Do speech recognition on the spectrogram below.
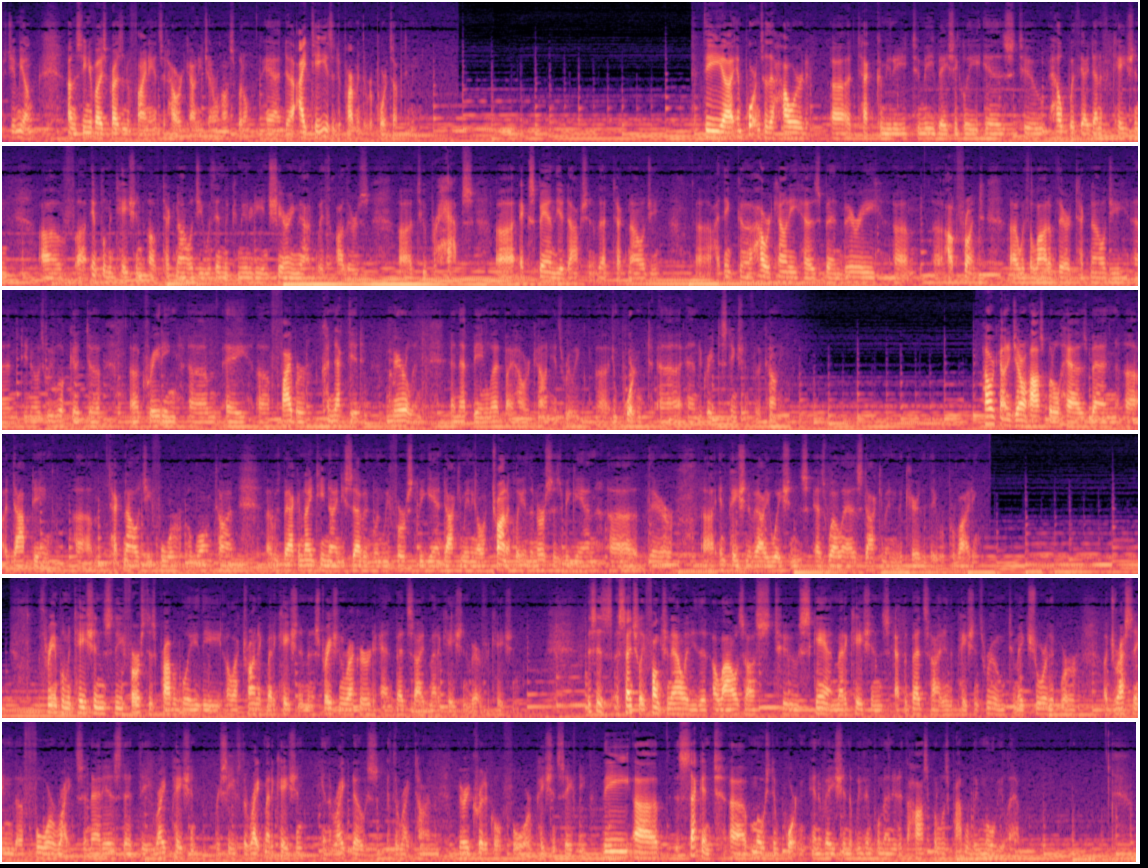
is Jim Young. I'm the Senior Vice President of Finance at Howard County General Hospital, and uh, IT is a department that reports up to me. The uh, importance of the Howard uh, tech community to me basically is to help with the identification of uh, implementation of technology within the community and sharing that with others uh, to perhaps uh, expand the adoption of that technology. Uh, I think uh, Howard County has been very um, uh, out front uh, with a lot of their technology, and you know, as we look at uh, uh, creating um, a fiber-connected Maryland, and that being led by Howard County, it's really important and a great distinction for the county. Howard County General Hospital has been adopting um, technology for a long time. It was back in 1997 when we first began documenting electronically, and the nurses began uh, their uh, inpatient evaluations as well as documenting the care that they were providing. Three implementations the first is probably the electronic medication administration record and bedside medication verification. This is essentially functionality that allows us to scan medications at the bedside in the patient's room to make sure that we're addressing the four rights, and that is that the right patient receives the right medication in the right dose at the right time. Very critical for patient safety. The uh, second uh, most important innovation that we've implemented at the hospital is probably MobiLab.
